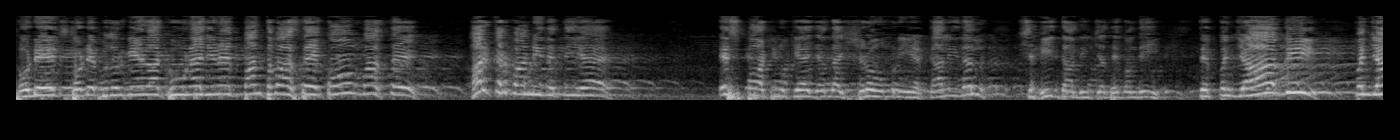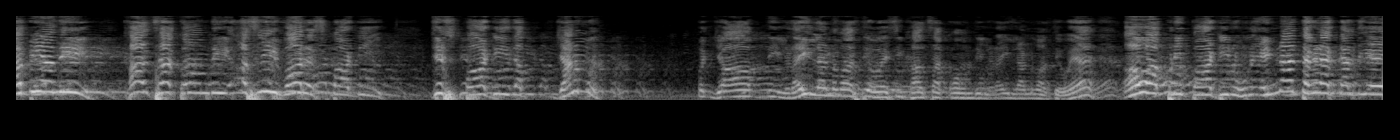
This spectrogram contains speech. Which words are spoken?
ਤੁਹਾਡੇ ਤੁਹਾਡੇ ਬਜ਼ੁਰਗਾਂ ਦਾ ਖੂਨ ਹੈ ਜਿਹਨੇ ਪੰਥ ਵਾਸਤੇ, ਕੌਮ ਵਾਸਤੇ ਹਰ ਕੁਰਬਾਨੀ ਦਿੱਤੀ ਹੈ। ਇਸ ਪਾਰਟੀ ਨੂੰ ਕਿਹਾ ਜਾਂਦਾ ਸ਼੍ਰੋਮਣੀ ਅਕਾਲੀ ਦਲ ਸ਼ਹੀਦਾਂ ਦੀ ਜਥੇਬੰਦੀ ਤੇ ਪੰਜਾਬ ਦੀ, ਪੰਜਾਬੀਆਂ ਦੀ ਖਾਲਸਾ ਕੌਮ ਦੀ ਅਸਲੀ ਵਾਰਿਸ ਪਾਰਟੀ, ਜਿਸ ਪਾਰਟੀ ਦਾ ਜਨਮ ਪੰਜਾਬ ਦੀ ਲੜਾਈ ਲੜਨ ਵਾਸਤੇ ਹੋਇਆ ਸੀ, ਖਾਲਸਾ ਕੌਮ ਦੀ ਲੜਾਈ ਲੜਨ ਵਾਸਤੇ ਹੋਇਆ। ਆਓ ਆਪਣੀ ਪਾਰਟੀ ਨੂੰ ਹੁਣ ਇੰਨਾ ਤਗੜਾ ਕਰ ਦਈਏ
